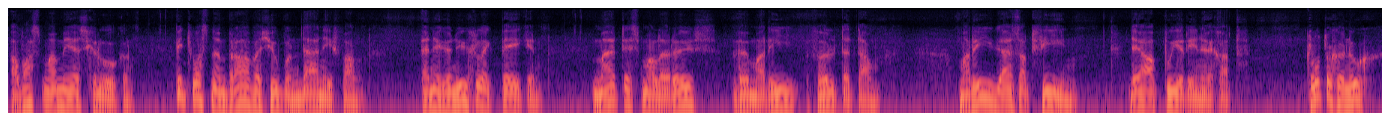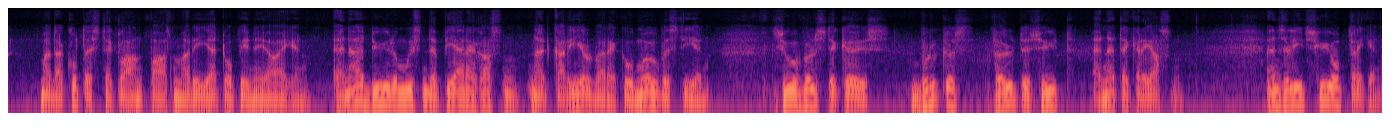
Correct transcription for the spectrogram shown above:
Hij was maar mee schroeken. Piet was een brave joepen, daar niet van. En een genuuglijk peken. Maar het is malheureus, voor Marie vult de tam. Marie, daar zat fien. Die had poeier in haar gat. Klotte genoeg, maar dat kot is te klaan paas Marie het op in haar eigen. En na duren moesten de pierregasten naar het karieelwerk om overstien. Zo de keus. Broekes, vult de zuid en nette kreassen. En ze liet schuw optrekken.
